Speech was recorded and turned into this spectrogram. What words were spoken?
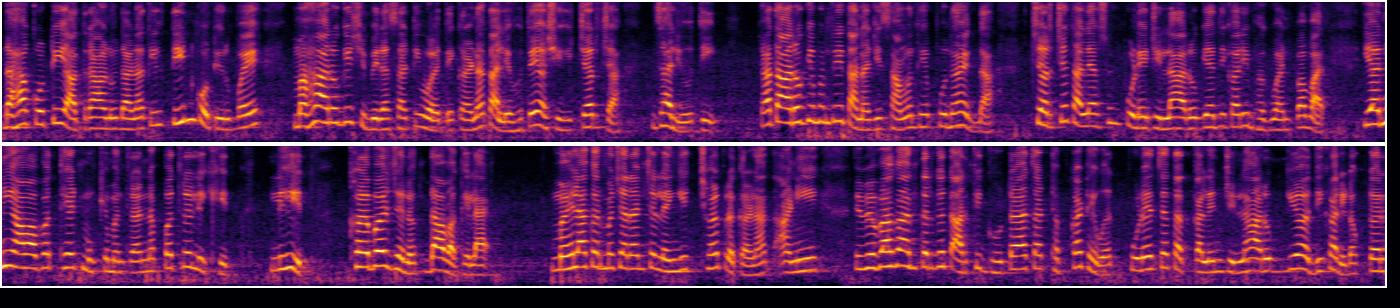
दहा कोटी यात्रा अनुदानातील तीन कोटी रुपये महाआरोग्य शिबिरासाठी वळते करण्यात आले होते अशी ही चर्चा झाली होती. आता आरोग्यमंत्री तानाजी सावंत हे पुन्हा एकदा चर्चेत आले असून पुणे जिल्हा आरोग्य अधिकारी भगवान पवार यांनी याबाबत थेट मुख्यमंत्र्यांना पत्र लिखित लिहित खळबळजनक दावा केला आहे महिला कर्मचाऱ्यांच्या लैंगिक छळ प्रकरणात आणि विभागाअंतर्गत आर्थिक घोटाळ्याचा ठपका ठेवत पुण्याचे तत्कालीन जिल्हा आरोग्य अधिकारी डॉक्टर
